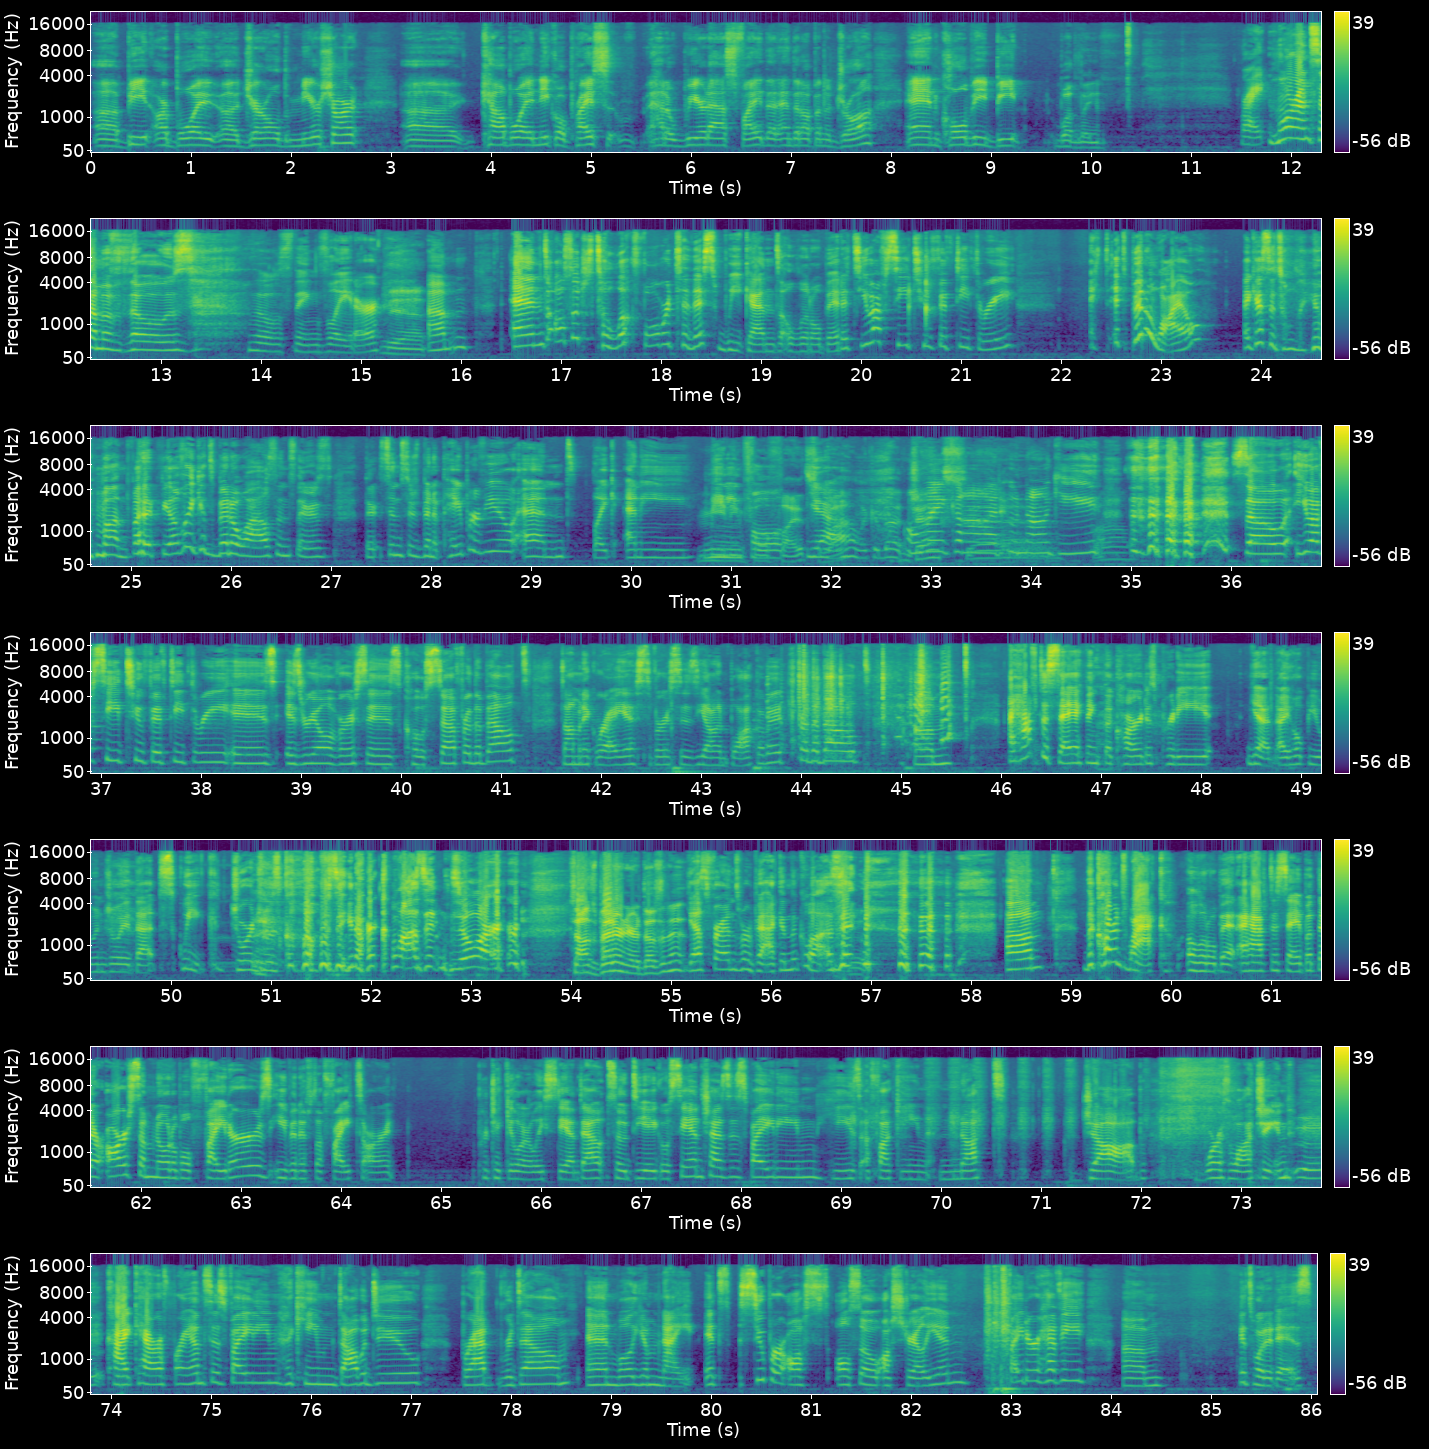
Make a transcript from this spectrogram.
uh, beat our boy uh, Gerald Meerschaert. Uh, Cowboy Niko Price had a weird ass fight that ended up in a draw, and Colby beat Woodley. Right. More on some of those those things later. Yeah. Um and also just to look forward to this weekend a little bit. It's UFC 253. It, it's been a while. I guess it's only a month, but it feels like it's been a while since there's there, since there's been a pay-per-view and like any meaningful, fights. Yeah. Wow, look at that. Oh my god, Yeah. Unagi. Wow. so UFC 253 is Israel versus Costa for the belt. Dominic Reyes versus Jan Blachowicz for the belt. Um, I have to say, I think the card is pretty. Yeah, I hope you enjoyed that squeak. George was closing our closet door. Sounds better in here, doesn't it? yes, friends, we're back in the closet. um, the cards whack a little bit, I have to say, but there are some notable fighters, even if the fights aren't particularly stand out. So Diego Sanchez is fighting. He's a fucking nut job. Worth watching. Kai Kara France is fighting. Hakeem Dawodu, Brad Riddell, and William Knight. It's super aus- also Australian fighter heavy. Um, it's what it is.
